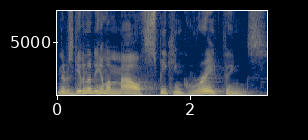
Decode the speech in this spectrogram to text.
And there was given unto him a mouth speaking great things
